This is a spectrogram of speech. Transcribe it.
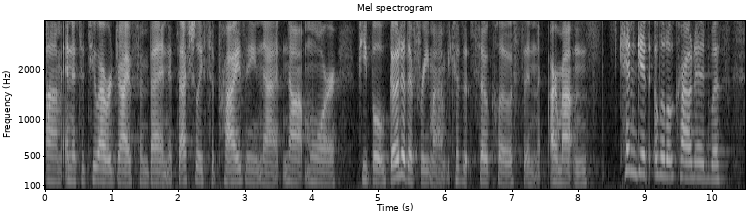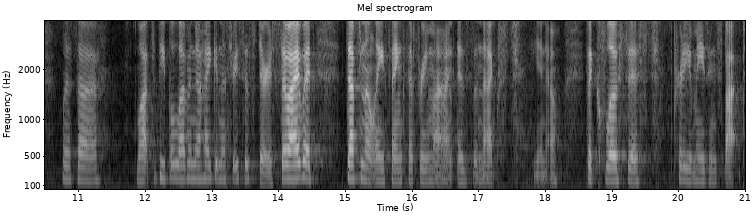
um, and it's a two-hour drive from Bend. It's actually surprising that not more people go to the Fremont because it's so close, and our mountains can get a little crowded with with. Uh, lots of people loving to hike in the Three Sisters. So I would definitely think the Fremont is the next, you know, the closest pretty amazing spot.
